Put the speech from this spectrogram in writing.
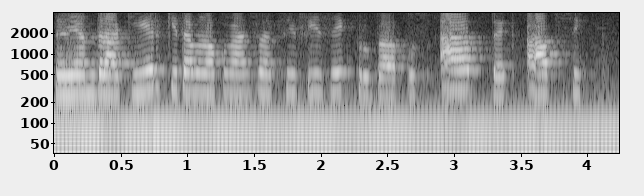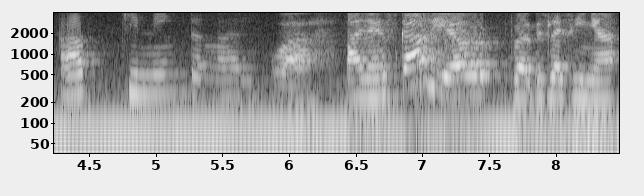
Dan yang terakhir kita melakukan seleksi fisik berupa push up, back up, sit up, chinning, dan lari Wah, panjang sekali ya ber- berarti seleksinya.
